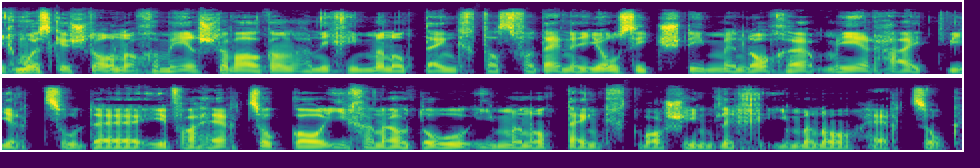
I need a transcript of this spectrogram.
Ich muss gestehen, nach dem ersten Wahlgang habe ich immer noch gedacht, dass von diesen Josic-Stimmen nachher Mehrheit wird zu der Eva Herzog gehen. Ich habe auch hier immer noch gedacht, wahrscheinlich immer noch Herzog.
